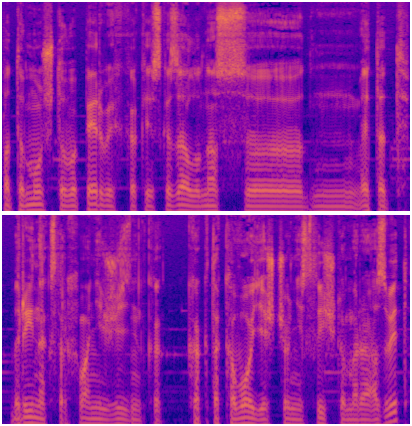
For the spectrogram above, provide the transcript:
потому что, во-первых, как я сказал, у нас э, этот рынок страхования жизни как, как таковой еще не слишком развит.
